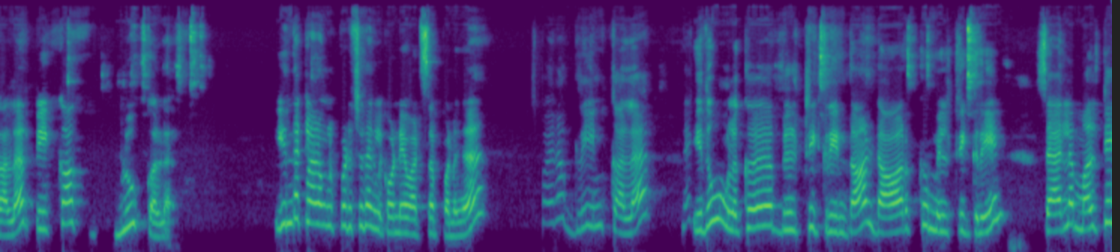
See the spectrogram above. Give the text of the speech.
கலர் பீகாக் ப்ளூ கலர் இந்த கலர் உங்களுக்கு பிடிச்சது எங்களுக்கு உடனே வாட்ஸ்அப் பண்ணுங்க. க்ரீன் கலர் இதுவும் உங்களுக்கு மில்ட்ரி கிரீன் தான். டார்க் மில்ட்ரி கிரீன் சேரில் மல்டி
